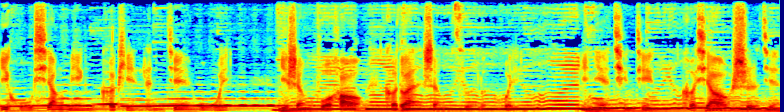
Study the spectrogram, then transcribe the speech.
一壶香茗可品人间五味。一声佛号可断生死轮回，一念清净可消世间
